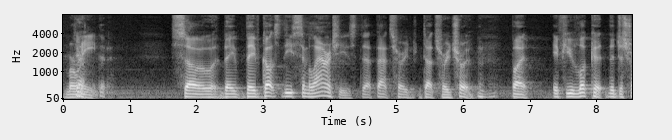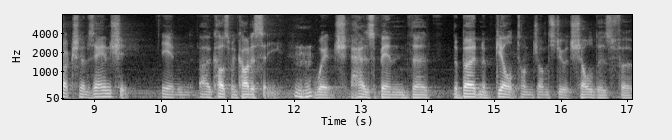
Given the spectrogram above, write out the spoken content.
Marine. Yeah. So they they've got these similarities. That that's very that's very true. Mm-hmm. But if you look at the destruction of Xanshi in uh, Cosmic Odyssey, which has been the the burden of guilt on John Stewart's shoulders for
